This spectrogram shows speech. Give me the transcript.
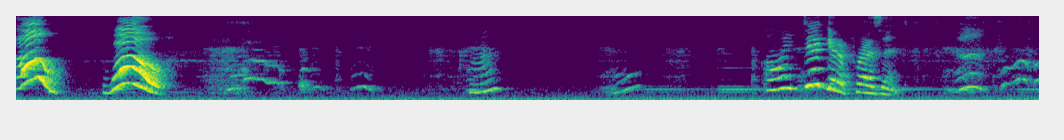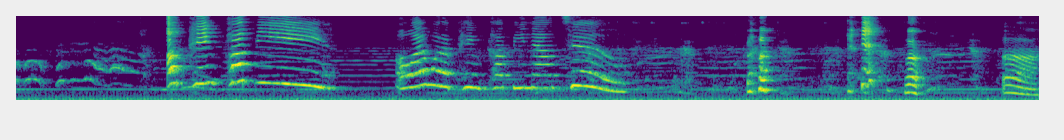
Oh! Whoa! Huh? Oh, he did get a present. A pink puppy! Oh, I want a pink puppy now, too. uh.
